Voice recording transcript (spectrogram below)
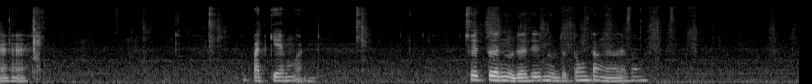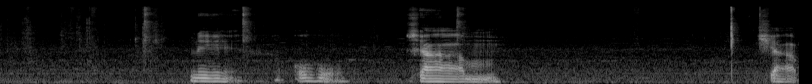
นะฮะ ปัดแก้มก่อน ช่วยเตือนหนูด้วยหนูจะต้องตั้งอะไรบ้างนี่ โอ้โหชาม ชาม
